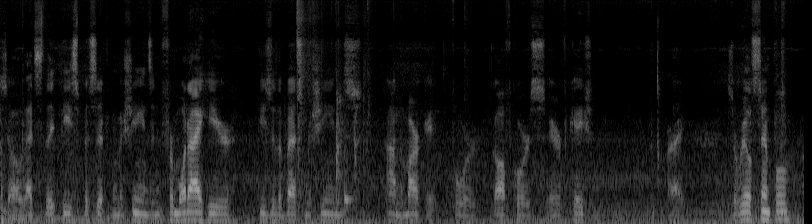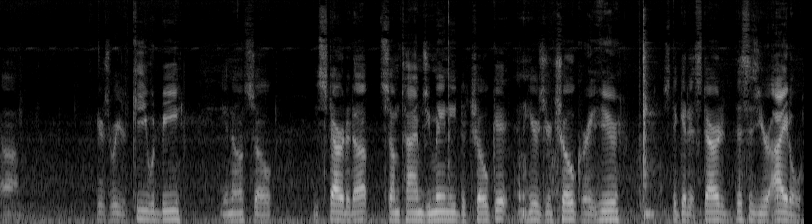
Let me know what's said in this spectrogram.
So that's the, these specific machines, and from what I hear, these are the best machines on the market for golf course aerification. All right. So real simple. Um, here's where your key would be. You know, so you start it up. Sometimes you may need to choke it, and here's your choke right here, just to get it started. This is your idle.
